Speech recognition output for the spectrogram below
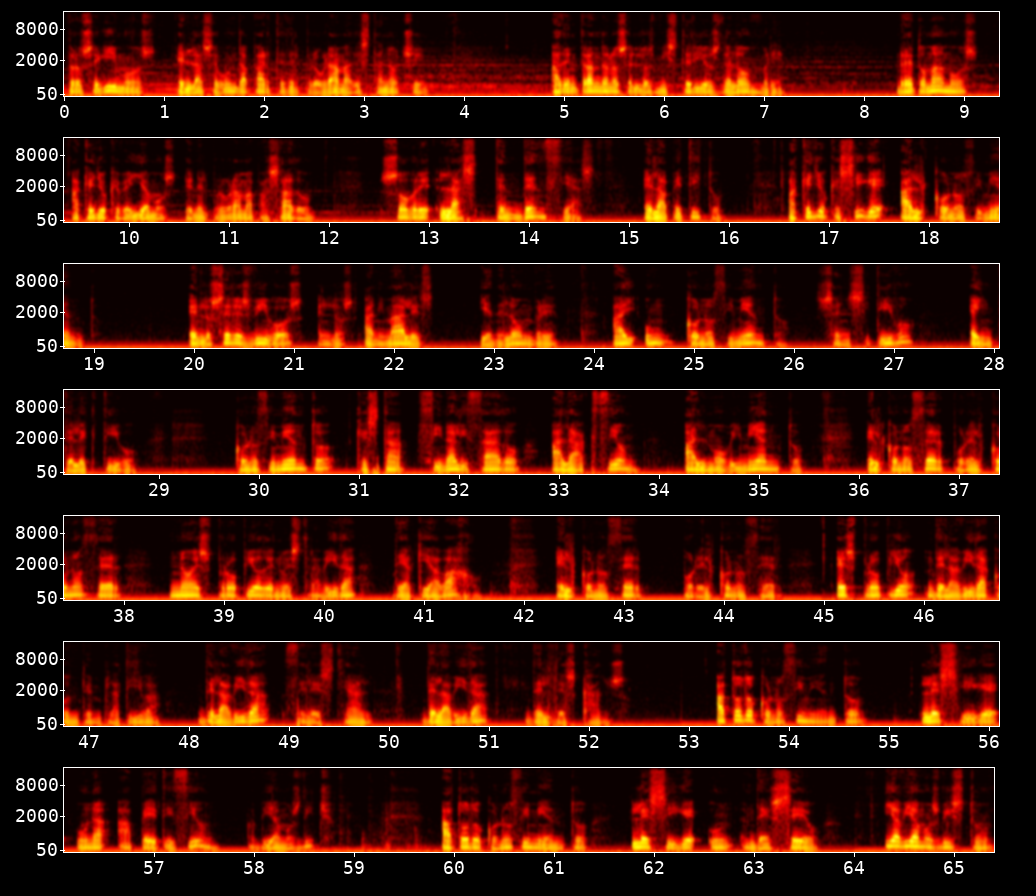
Proseguimos en la segunda parte del programa de esta noche, adentrándonos en los misterios del hombre. Retomamos aquello que veíamos en el programa pasado sobre las tendencias, el apetito, aquello que sigue al conocimiento. En los seres vivos, en los animales y en el hombre, hay un conocimiento sensitivo e intelectivo, conocimiento que está finalizado a la acción, al movimiento. El conocer por el conocer no es propio de nuestra vida de aquí abajo. El conocer por el conocer es propio de la vida contemplativa, de la vida celestial, de la vida del descanso. A todo conocimiento le sigue una apetición, habíamos dicho a todo conocimiento le sigue un deseo. Y habíamos visto,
